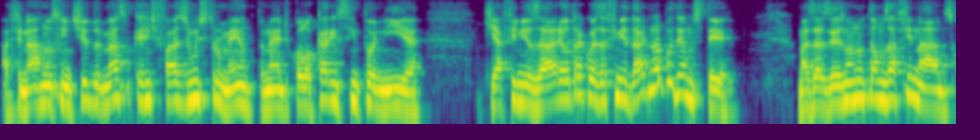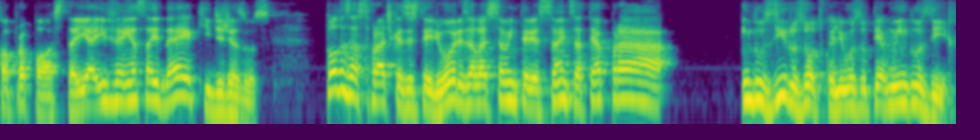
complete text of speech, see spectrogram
Afinar no sentido máximo que a gente faz de um instrumento, né? De colocar em sintonia, que afinizar é outra coisa. Afinidade nós podemos ter, mas às vezes nós não estamos afinados com a proposta. E aí vem essa ideia aqui de Jesus Todas as práticas exteriores, elas são interessantes até para induzir os outros, ele usa o termo induzir,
